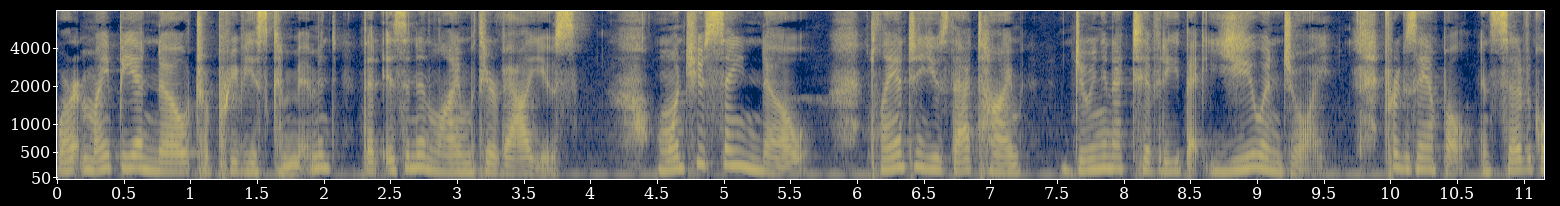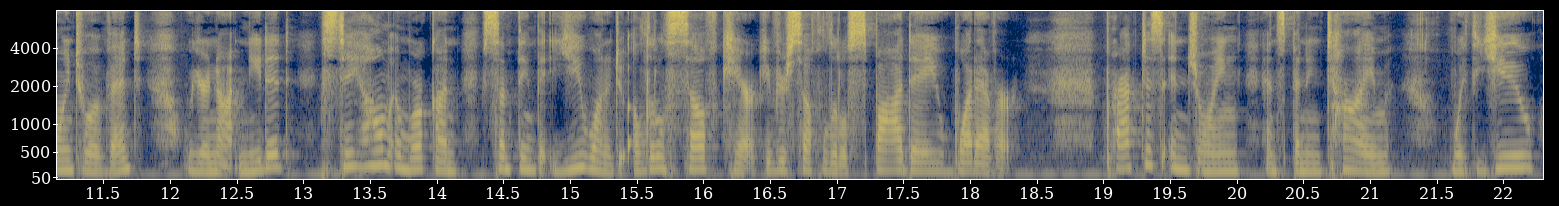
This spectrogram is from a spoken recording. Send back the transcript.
or it might be a no to a previous commitment that isn't in line with your values. Once you say no, plan to use that time doing an activity that you enjoy. For example, instead of going to an event where you're not needed, stay home and work on something that you want to do, a little self care, give yourself a little spa day, whatever. Practice enjoying and spending time with you,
